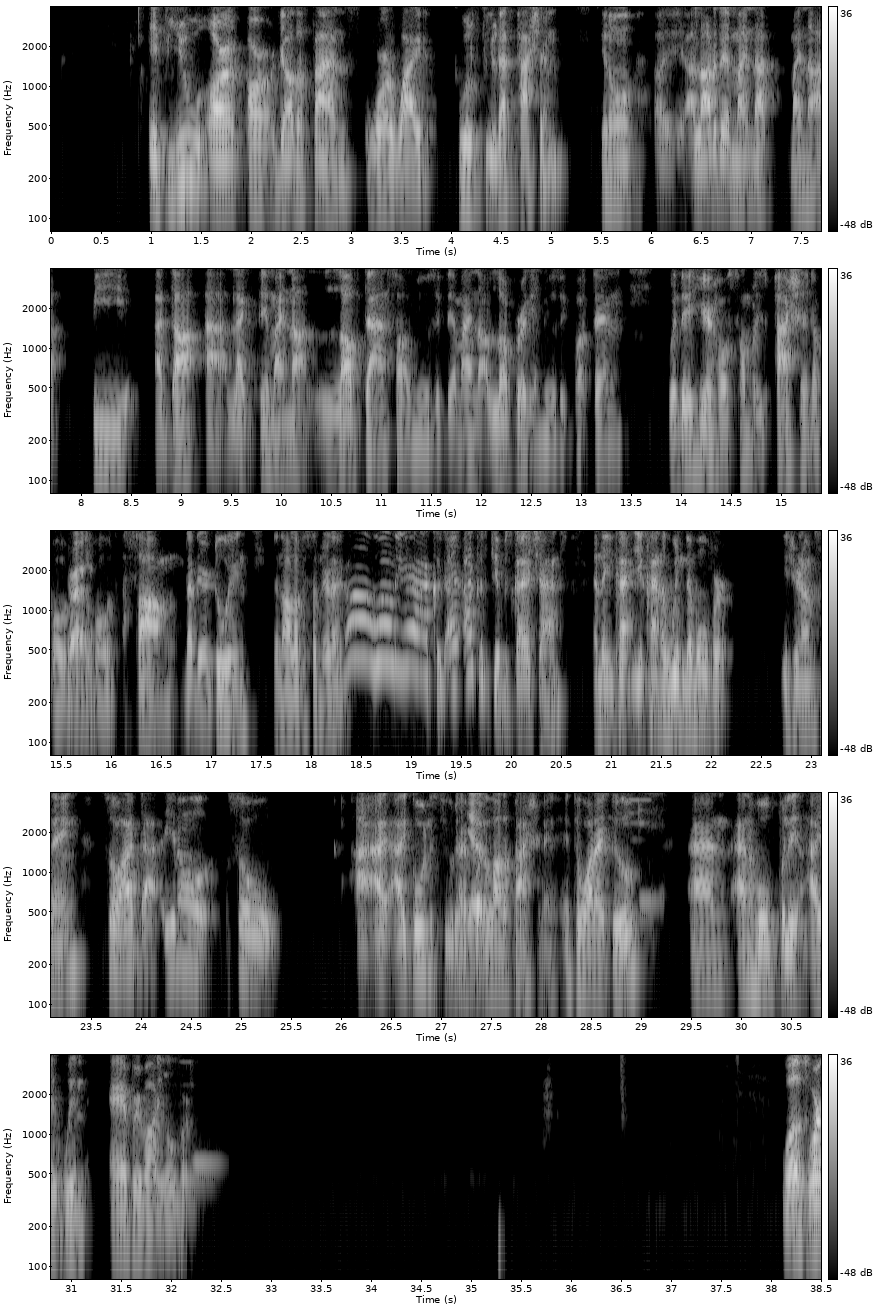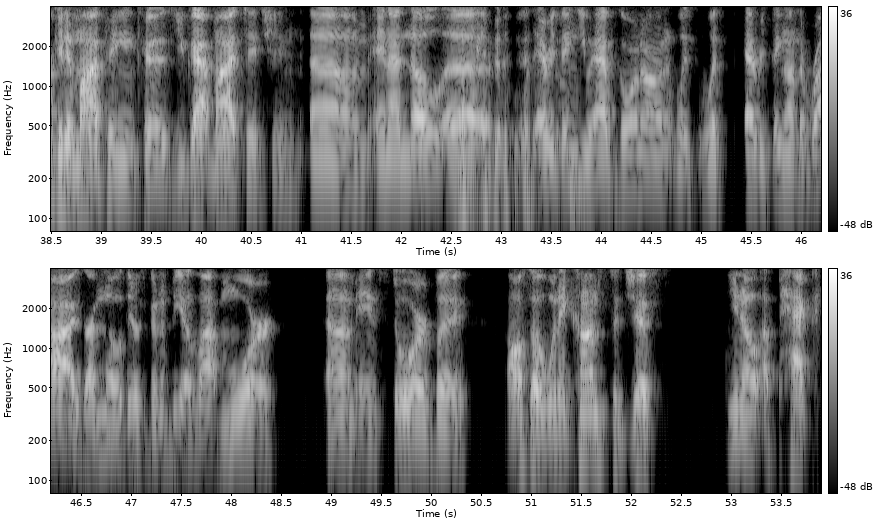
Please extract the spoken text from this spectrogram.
if you are or the other fans worldwide will feel that passion, you know, a lot of them might not might not be a da- uh, like they might not love dancehall music, they might not love reggae music, but then when they hear how somebody's passionate about right. about a song that they're doing, then all of a sudden they're like, oh well, yeah, I could I, I could give this guy a chance, and then you kind you kind of win them over. You see what I'm saying? So I, I you know, so I, I go in the studio, I yep. put a lot of passion in, into what I do, and and hopefully I win everybody over. Well, it's working in my opinion because you got my attention, um, and I know uh, with everything you have going on with with everything on the rise, I know there's going to be a lot more um, in store. But also, when it comes to just you know, a packed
